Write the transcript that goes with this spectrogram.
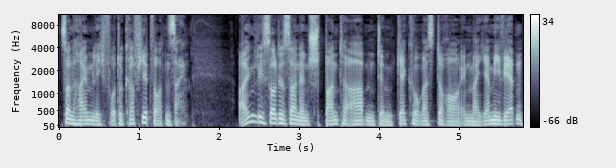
sollen heimlich fotografiert worden sein. Eigentlich sollte es ein entspannter Abend im Gecko-Restaurant in Miami werden.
